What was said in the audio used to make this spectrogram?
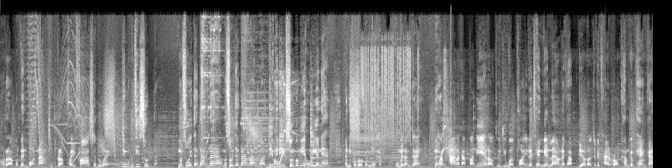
ของเราก็เป็นเบาะหนังที่ปรับไฟฟ้าซะด้วย ที่มันคือที่สุดอะมันสวยแต่ด้านหน้า มันสวยแต่ด้านหลังอะดีไม่ดีสวยกว่าเมียผมอีกนะเนี่ย อันนี้ขอโทษครับเมียครับ ผมไม่ตั้งใจนะครับเอาละครับ ตอนนี้เราถึงที่ Workpoint Entertainment แล้วนะครับ เดี๋ยวเราจะไปถ่ายร้องข้ามกำแพงกัน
